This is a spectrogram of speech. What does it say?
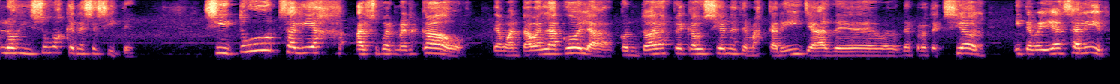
los insumos que necesite. Si tú salías al supermercado aguantabas la cola con todas las precauciones de mascarilla, de, protección, y te veían salir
